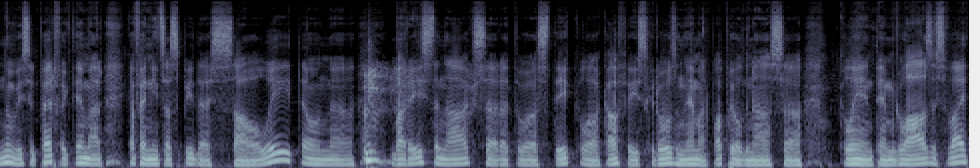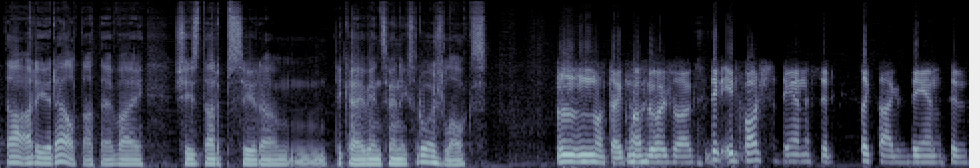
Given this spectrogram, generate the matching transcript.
nu, viss ir perfekti. Vienmēr kafejnīcā spīdēs saulīte, un uh, barista nāks ar to stikla kafijas krūzi un vienmēr papildinās uh, klientiem glāzes. Vai tā arī ir realitātē, vai šis darbs ir um, tikai viens vienīgs rožlauks? Mm, noteikti nav rožlauks. Ir, ir foršas dienas, ir sliktākas dienas, ir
